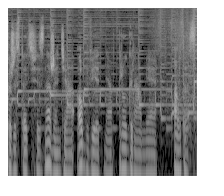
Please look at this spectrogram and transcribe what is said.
korzystać z narzędzia obwiednia w programie Audacity.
